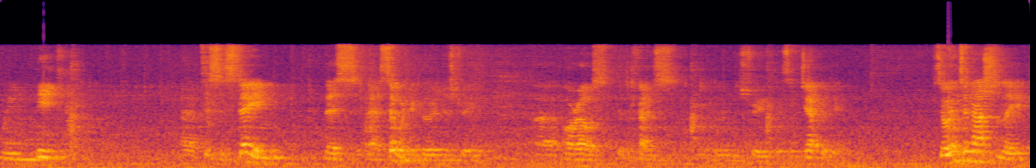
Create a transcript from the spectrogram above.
we need to sustain this uh, civil nuclear industry, uh, or else the defence nuclear industry is in jeopardy. So internationally,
